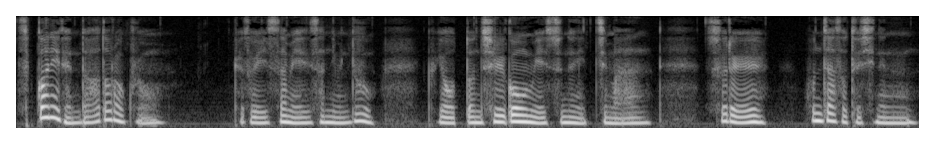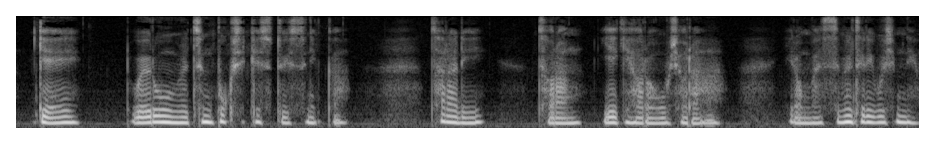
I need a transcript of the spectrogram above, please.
습관이 된다 하더라고요. 그래서 1314님도 그게 어떤 즐거움일 수는 있지만 술을 혼자서 드시는 게 외로움을 증폭시킬 수도 있으니까 차라리 저랑 얘기하러 오셔라. 이런 말씀을 드리고 싶네요.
